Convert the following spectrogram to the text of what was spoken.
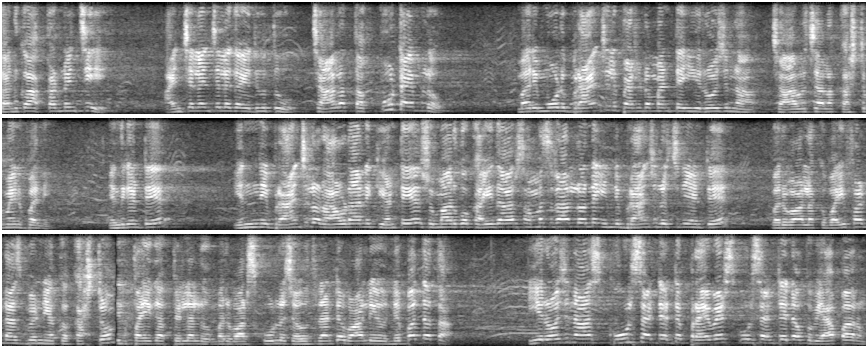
కనుక అక్కడి నుంచి అంచెలంచెలుగా ఎదుగుతూ చాలా తక్కువ టైంలో మరి మూడు బ్రాంచులు పెట్టడం అంటే ఈ రోజున చాలా చాలా కష్టమైన పని. ఎందుకంటే ఇన్ని బ్రాంచ్లు రావడానికి అంటే సుమారుగా ఒక ఐదు ఆరు సంవత్సరాల్లోనే ఇన్ని బ్రాంచ్లు వచ్చినాయి అంటే మరి వాళ్ళకి వైఫ్ అండ్ హస్బెండ్ యొక్క కష్టం. పైగా పిల్లలు మరి వాళ్ళ స్కూల్లో చదువుతున్నారంటే వాళ్ళ నిబద్ధత ఈ రోజున స్కూల్స్ అంటే అంటే ప్రైవేట్ స్కూల్స్ అంటేనే ఒక వ్యాపారం.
